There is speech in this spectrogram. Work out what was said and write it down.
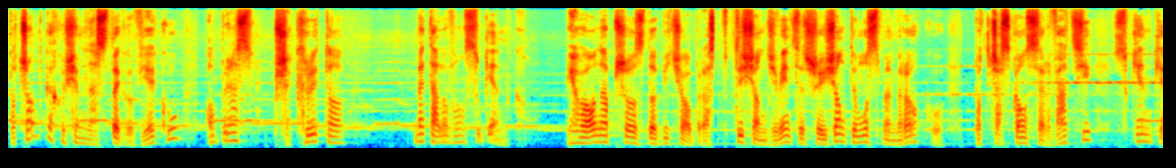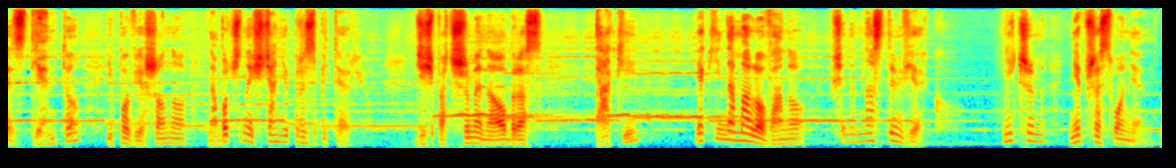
w początkach XVIII wieku obraz przykryto metalową sukienką. Miała ona przyozdobić obraz. W 1968 roku podczas konserwacji sukienkę zdjęto i powieszono na bocznej ścianie prezbiterium. Dziś patrzymy na obraz taki, jaki namalowano w XVII wieku, niczym nieprzesłonięty.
